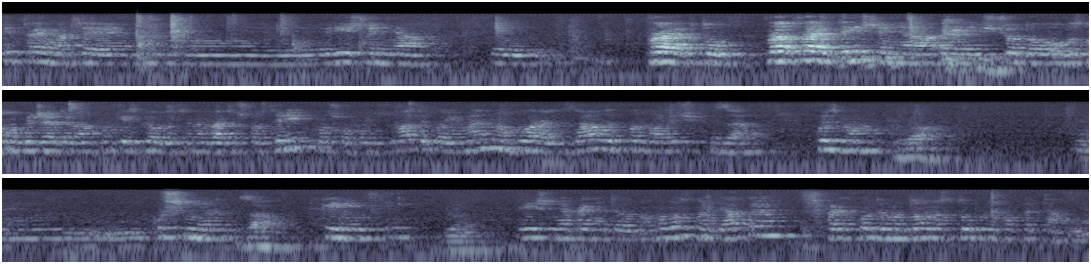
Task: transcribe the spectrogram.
підтримати рішення е, проекту, про- проект рішення е, щодо обласного бюджету Івано-Франківської області на 26 рік, прошу голосувати поіменно. Гораль за, Липонович за, Кузьма, За. е, Кушнір, За. Клівінський. Рішення прийнято одноголосно. Дякую. Переходимо до наступного питання.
